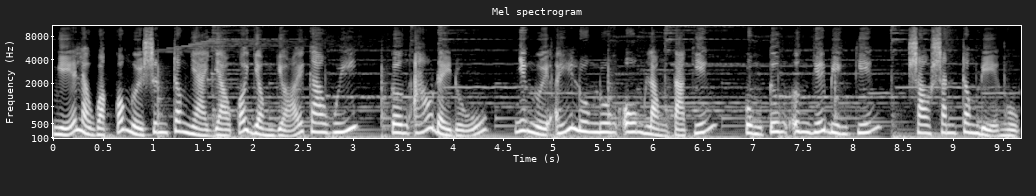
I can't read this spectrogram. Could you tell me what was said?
Nghĩa là hoặc có người sinh trong nhà giàu có dòng dõi cao quý, cơn áo đầy đủ, nhưng người ấy luôn luôn ôm lòng tà kiến, cùng tương ưng với biên kiến sau sanh trong địa ngục.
